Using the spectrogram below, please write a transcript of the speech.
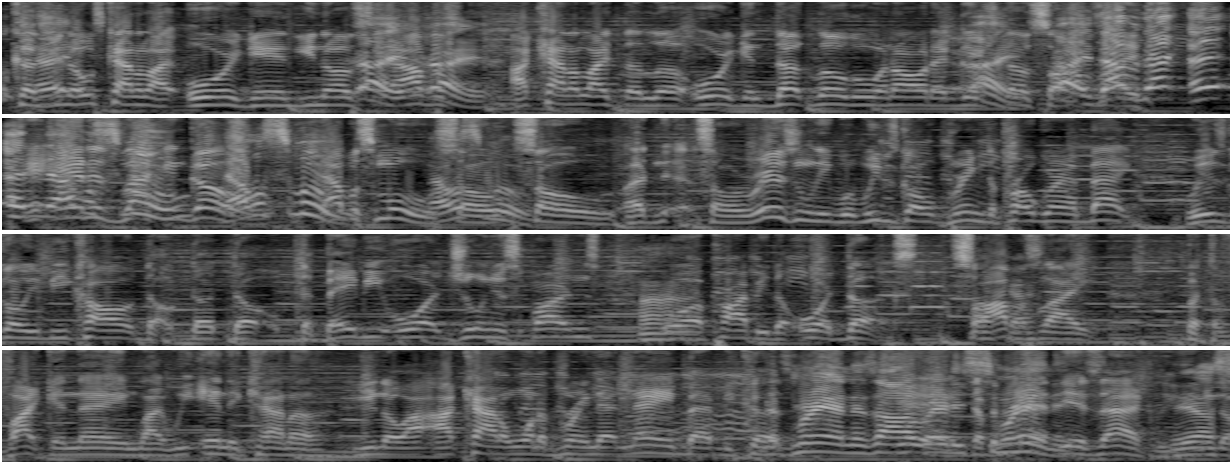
Because you know it's kind of like Oregon, you know. What I'm saying? Right, I, right. I kind of like the little Oregon Duck logo and all that good Right, stuff. So right. That- like, that- and- and that and was it's black smooth. and gold. That was smooth. That was smooth. That was so smooth. so uh, so originally when we was gonna bring the program back, we was gonna be called the the, the, the Baby Or Junior Spartans or probably the Orr Ducks. So I Uh-huh. Was like. But the Viking name, like we ended kind of, you know, I, I kind of want to bring that name back because the brand is already yeah, the brand- cemented. exactly. Yeah. you So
